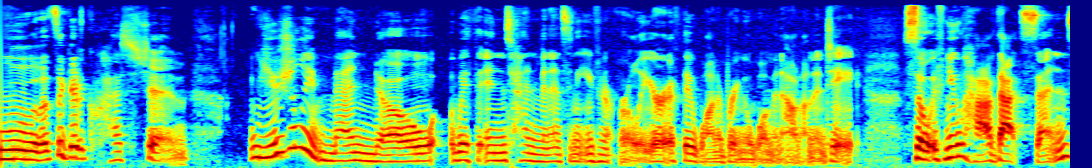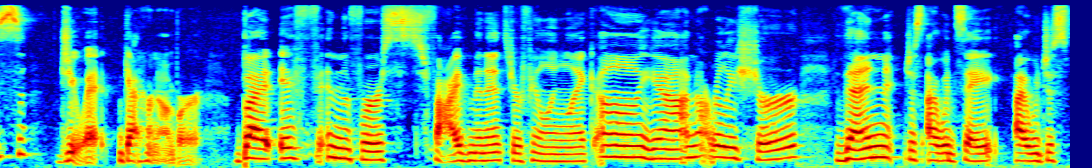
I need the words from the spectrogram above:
Ooh, that's a good question. Usually men know within 10 minutes and even earlier if they want to bring a woman out on a date. So if you have that sense, do it. Get her number. But if in the first five minutes you're feeling like, oh yeah, I'm not really sure, then just, I would say, I would just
